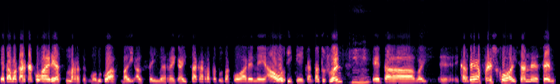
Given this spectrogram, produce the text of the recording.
eta bakarkakoa ere azmarratzen modukoa, bai, alzheimerrek gaitzak harrapatutakoaren e, ahotik e, kantatu zuen, mhm. eta bai, e, kantera freskoa izan zen,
